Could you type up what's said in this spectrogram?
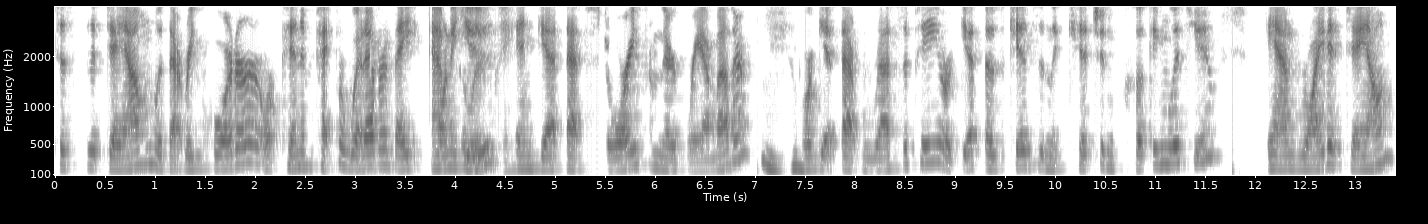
to sit down with that recorder or pen and paper, whatever they want to use, and get that story from their grandmother Mhm. or get that recipe or get those kids in the kitchen cooking with you and write it down.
